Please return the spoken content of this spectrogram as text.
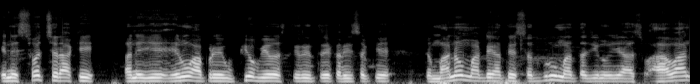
એને સ્વચ્છ રાખી અને એ, એનો આપણે ઉપયોગ વ્યવસ્થિત રીતે કરી શકીએ. તો માનવ માટે આ તે સદગુરુ માતાજીનું એ આહવાન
